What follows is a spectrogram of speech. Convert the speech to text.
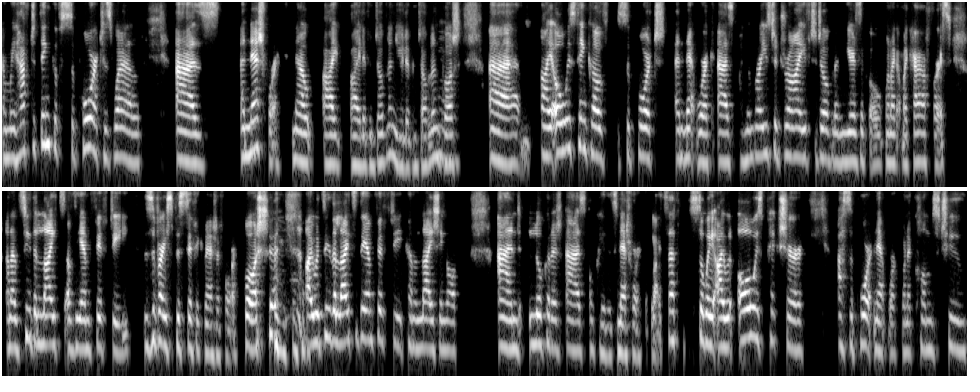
And we have to think of support as well as a network. Now, I, I live in Dublin, you live in Dublin, but um, I always think of support and network as I remember I used to drive to Dublin years ago when I got my car first, and I would see the lights of the M50. This is a very specific metaphor, but I would see the lights of the M50 kind of lighting up and look at it as okay, this network of lights. That's the way I would always picture a support network when it comes to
